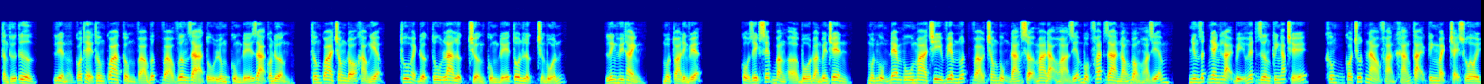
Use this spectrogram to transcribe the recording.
tầng thứ tư, liền có thể thông qua cổng vào bước vào vương giả tù lung cùng đế giả con đường, thông qua trong đó khảo nghiệm, thu hoạch được tu la lực trưởng cùng đế tôn lực trưởng bốn. Linh huy thành, một tòa đình viện. Cổ dịch xếp bằng ở bồ đoàn bên trên, một ngụm đem u ma chi viêm nuốt vào trong bụng đáng sợ ma đạo hỏa diễm buộc phát ra nóng bỏng hỏa diễm nhưng rất nhanh lại bị huyết dương kinh áp chế, không có chút nào phản kháng tại kinh mạch chạy xuôi,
